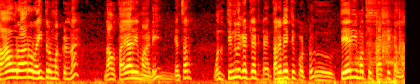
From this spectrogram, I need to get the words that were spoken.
ಸಾವಿರಾರು ರೈತರ ಮಕ್ಕಳನ್ನ ನಾವು ತಯಾರಿ ಮಾಡಿ ಏನ್ ಸರ್? ಒಂದು ತಿಂಗಳುಗಟ್ಟಲೆ ತರಬೇತಿ ಕೊಟ್ಟು ಥೇರಿ ಮತ್ತು ಪ್ರಾಕ್ಟಿಕಲ್ನ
